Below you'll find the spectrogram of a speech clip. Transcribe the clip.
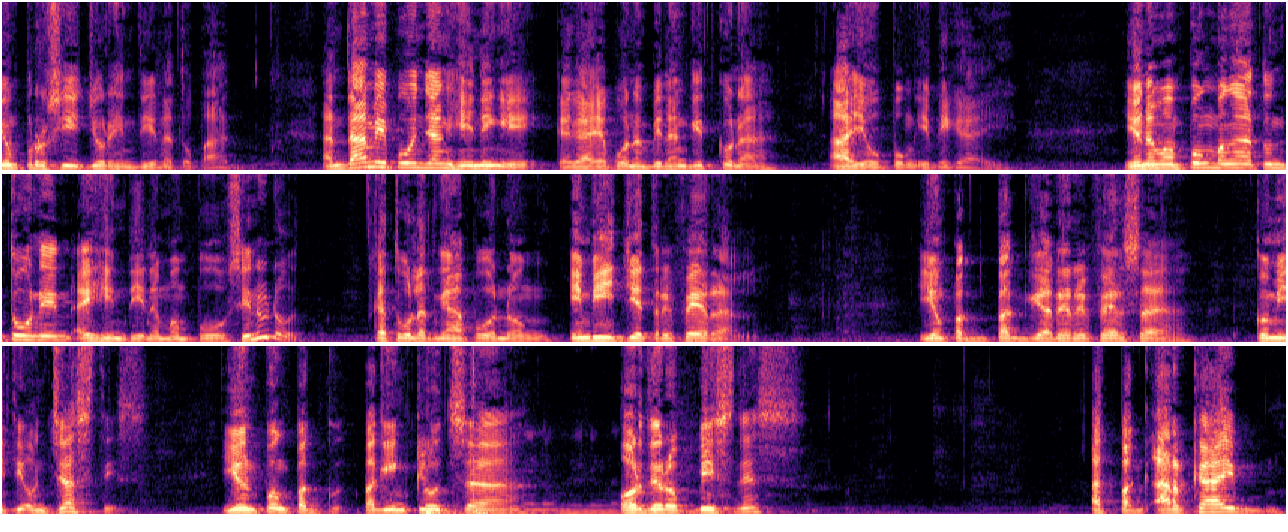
yung procedure hindi natupad. Ang dami po niyang hiningi, kagaya po ng binanggit ko na, ayaw pong ibigay. Yun naman pong mga tuntunin ay hindi naman po sinunod. Katulad nga po nung immediate referral, yung pag, pag-refer sa Committee on Justice, yun pong pag, pag-include sa order of business, at pag-archive,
